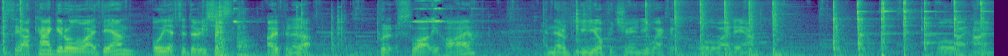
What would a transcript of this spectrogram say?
And see I can't get all the way down. All you have to do is just open it up, put it slightly higher and that'll give you the opportunity to whack it all the way down, all the way home.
